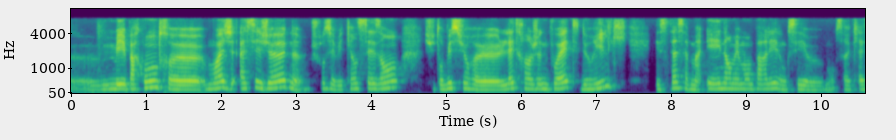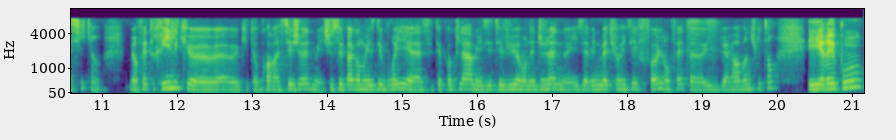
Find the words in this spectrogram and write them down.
Euh, mais par contre, euh, moi, assez jeune, je pense que j'avais 15-16 ans, je suis tombée sur euh, L'être à un jeune poète de Rilke. Et ça, ça m'a énormément parlé. Donc, c'est euh, bon, un classique. hein. Mais en fait, Rilke, qui était encore assez jeune, mais je ne sais pas comment ils se débrouillaient à cette époque-là, mais ils étaient vus avant d'être jeunes. Ils avaient une maturité folle, en fait. Euh, il devait avoir 28 ans. Et il répond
